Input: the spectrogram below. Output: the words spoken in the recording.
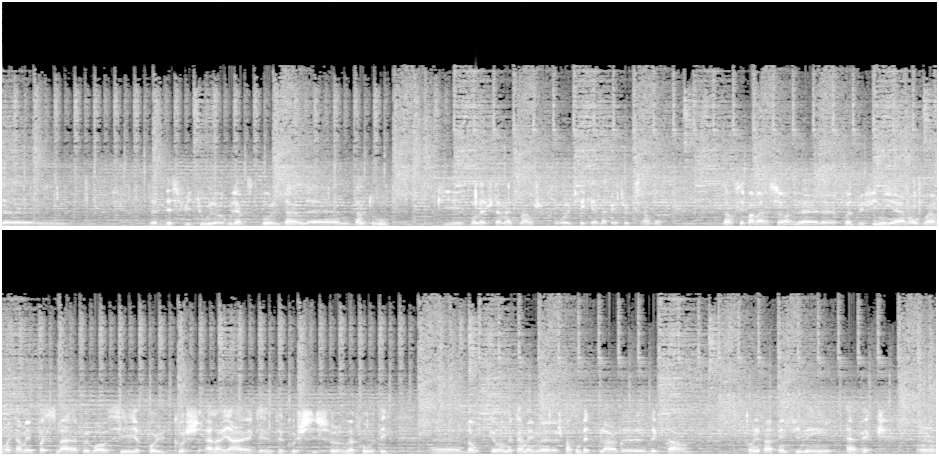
de, de d'essuie-tout là, roulé en petite poule dans le, dans le trou qui est pour l'ajustement du manche pour éviter qu'il y ait de la peinture qui se rentre là. Donc c'est pas mal ça. Le, produit fini à mon goût à moi quand même pas si mal. On peut voir aussi il n'y a pas eu de couche à l'arrière, qu'il y a une couche ici sur le côté. Euh, donc on a quand même, euh, je pense, une belle couleur de, de guitare qu'on est en train de finir avec un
